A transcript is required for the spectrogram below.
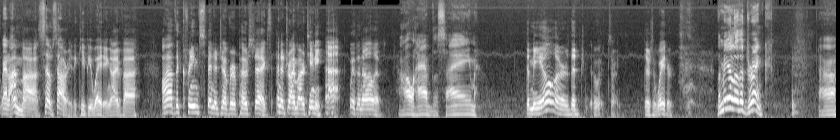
Well, I'm uh, so sorry to keep you waiting. I've uh, I'll have the cream spinach over poached eggs and a dry martini with an olive. I'll have the same. The meal or the? Oh, wait, sorry. There's a waiter. The meal or the drink? Uh,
